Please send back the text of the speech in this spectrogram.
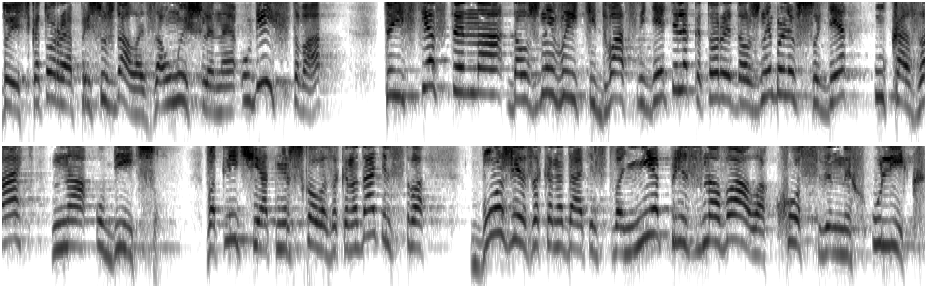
то есть которая присуждалась за умышленное убийство, то, естественно, должны выйти два свидетеля, которые должны были в суде указать на убийцу. В отличие от мирского законодательства, Божье законодательство не признавало косвенных улик.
